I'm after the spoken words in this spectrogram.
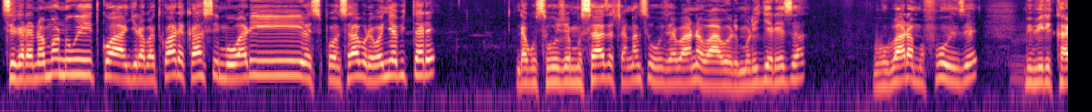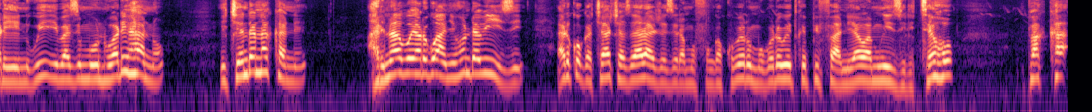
Sigaranamo n'uwitwa ngirabatware kasimu wari responsable wa nyabitare. Ndagusuhuje musaza cyangwa nsuhuje abana bawe uri muri gereza ubu baramufunze. Bibiri karindwi ibaze umuntu wari hano. Icyenda na kane hari n'abo yarwanyeho ndabizi ariko gacaca zaraje ziramufunga kubera umugore witwa epifaniya wamwiziritseho mpaka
